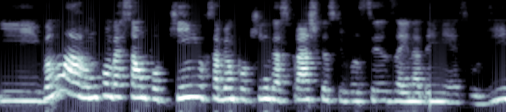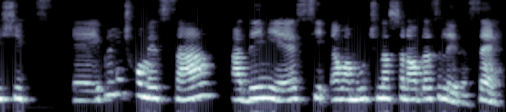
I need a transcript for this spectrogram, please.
E vamos lá, vamos conversar um pouquinho, saber um pouquinho das práticas de vocês aí na DMS Logistics. É, e para a gente começar, a DMS é uma multinacional brasileira, certo?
